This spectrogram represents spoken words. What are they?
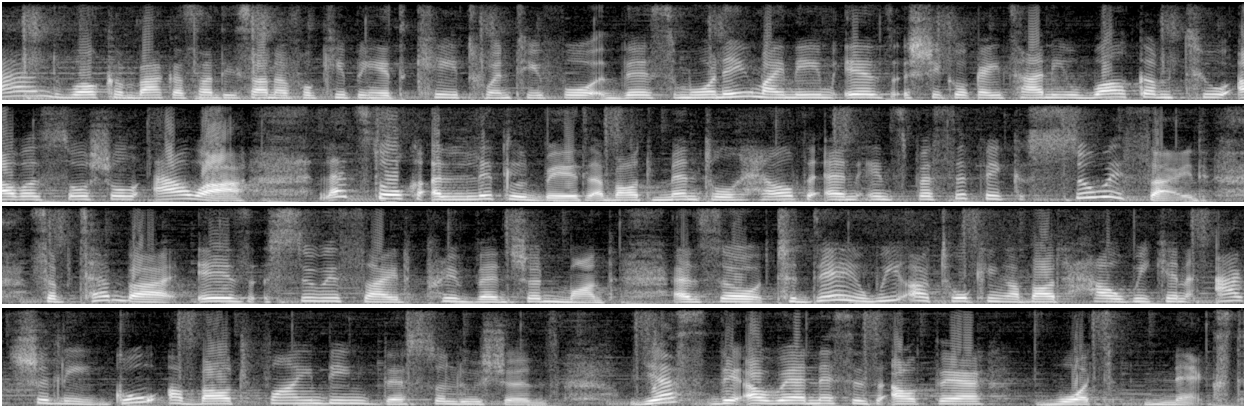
And welcome back. Asante Sana for keeping it K24 this morning. My name is Shiko Kaittany. Welcome to our social hour. Let's talk a little bit about mental health and in specific suicide. September is Suicide Prevention Month. And so today we are talking about how we can actually go about finding the solutions. Yes, the awareness is out there. What next?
